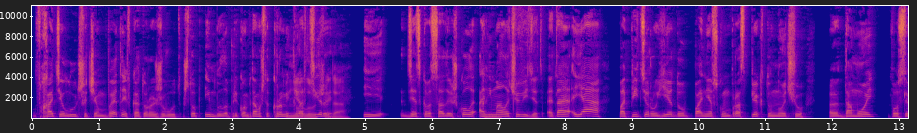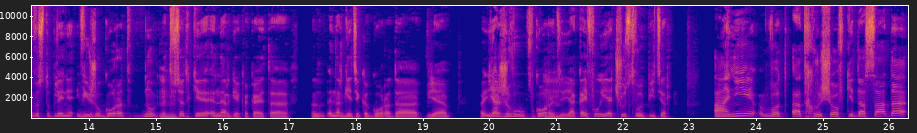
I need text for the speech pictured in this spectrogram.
в хате лучше, чем в этой, в которой живут, чтобы им было прикольно. Потому что кроме Не квартиры лучше, да. и детского сада и школы, они Они- мало что видят. Это я по Питеру еду по Невскому проспекту ночью э, домой после выступления, вижу город, ну, Мгм. это все-таки энергия какая-то, энергетика города. Я, я живу в городе, Мгм. я кайфую, я чувствую Питер. А они вот от Хрущевки до сада...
